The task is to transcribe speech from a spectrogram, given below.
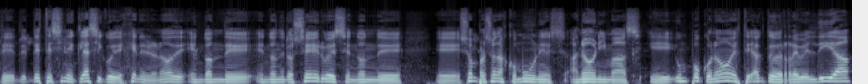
de, de, este cine clásico y de género, ¿no? en donde en donde los héroes, en donde eh, son personas comunes, anónimas, y un poco, ¿no? Este acto de rebeldía.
